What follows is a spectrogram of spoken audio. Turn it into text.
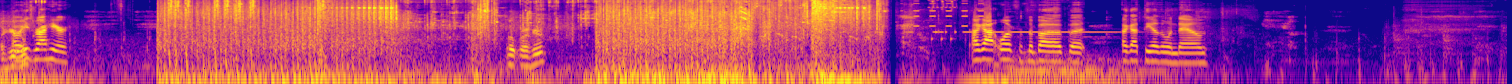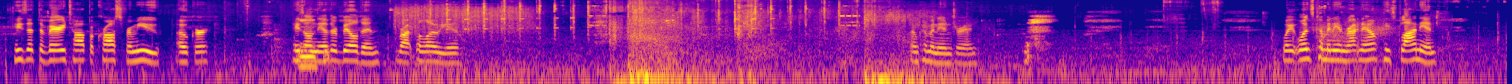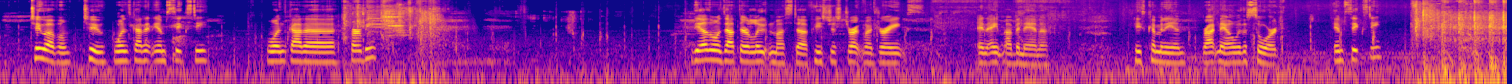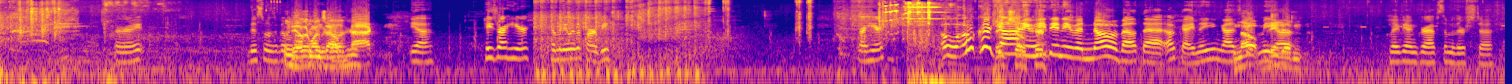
Oh, he's right here. Oh, right here. I got one from above, but I got the other one down. He's at the very top across from you, Oaker. He's on the mm-hmm. other building, right below you. I'm coming in, Dread. Wait, one's coming in right now. He's flying in. Two of them. Two. One's got an M60. One's got a Furby. The other one's out there looting my stuff. He's just drunk my drinks and ate my banana. He's coming in right now with a sword. M60. All right. This one's going. The other one's out here. back. Yeah, he's right here, coming in with a Farby. Right here. Oh, Oaker got him. He didn't even know about that. Okay, now you guys nope, get me he up. didn't. Maybe I can grab some of their stuff.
